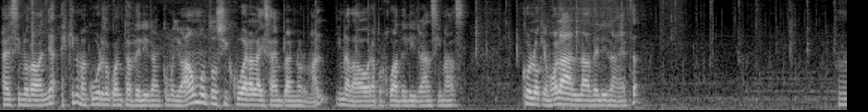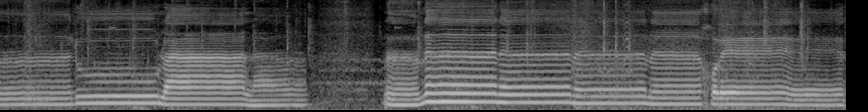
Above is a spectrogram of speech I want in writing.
A ver si me lo daban ya. Es que no me acuerdo cuántas deliran. Como llevaba un montón sin jugar a la Isa en plan normal. Y me ha dado ahora por jugar delirans y más. Con lo que mola la delirans esta. Joder.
